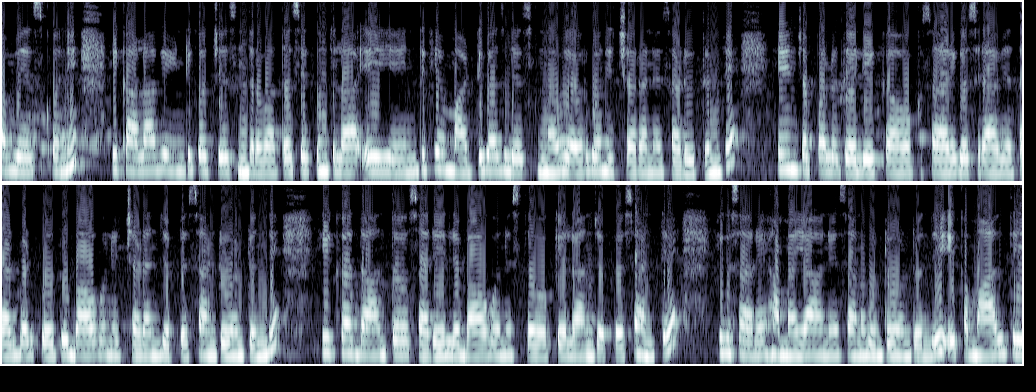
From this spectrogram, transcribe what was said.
అవి వేసుకొని ఇక అలాగే ఇంటికి వచ్చేసిన తర్వాత శకుంతల ఏ ఇంటికి మట్టి గాజులు వేసుకున్నావు? ఎవరు కొని ఇచ్చారు అనేసి అడుగుతుంటే ఏం చెప్పాలో తెలియక ఒకసారిగా శ్రావ్య తడబడిపోతూ బాగుని ఇచ్చాడని చెప్పేసి అంటూ ఉంటుంది. ఇక దాంతో సరేలే బాగునిస్తే ఓకేలా అని చెప్పేసి అంటే ఇక సరే అమ్మయ్య అనేసి అనుకుంటూ ఉంటుంది. ఇక మాలతి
